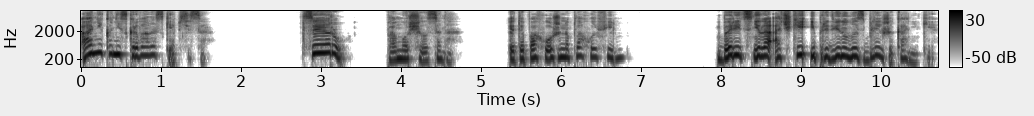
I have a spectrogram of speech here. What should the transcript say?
Аника не скрывала скепсиса. «ЦРУ», — поморщилась она, — «это похоже на плохой фильм». Берит сняла очки и придвинулась ближе к Анике.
